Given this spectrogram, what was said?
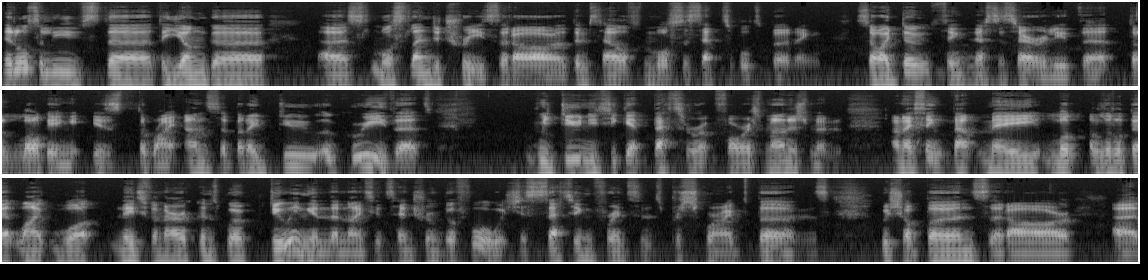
And it also leaves the, the younger, uh, more slender trees that are themselves more susceptible to burning. So I don't think necessarily that, that logging is the right answer, but I do agree that we do need to get better at forest management. And I think that may look a little bit like what Native Americans were doing in the 19th century and before, which is setting, for instance, prescribed burns, which are burns that are. Uh,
